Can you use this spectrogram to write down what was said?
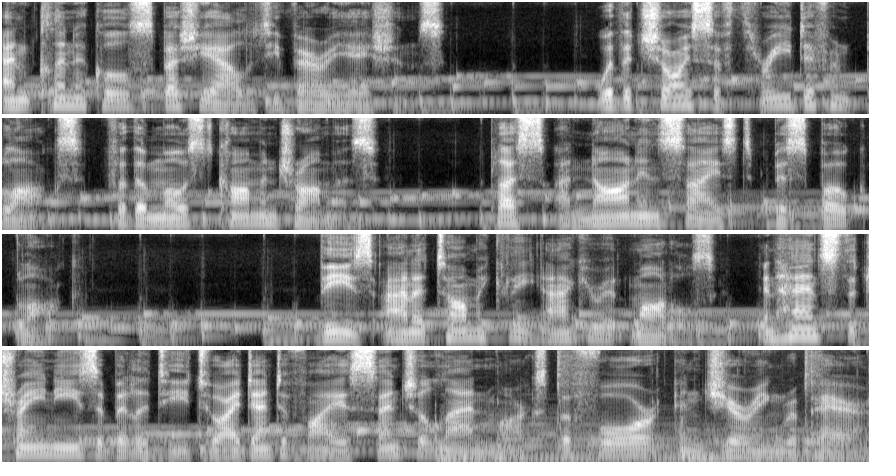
and clinical speciality variations, with a choice of three different blocks for the most common traumas, plus a non-incised bespoke block. These anatomically accurate models enhance the trainee's ability to identify essential landmarks before and during repair.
